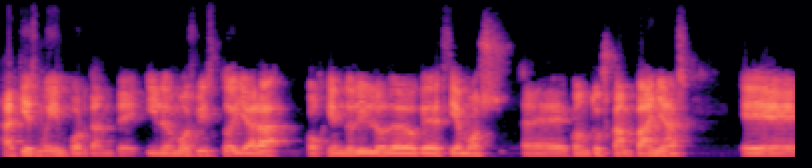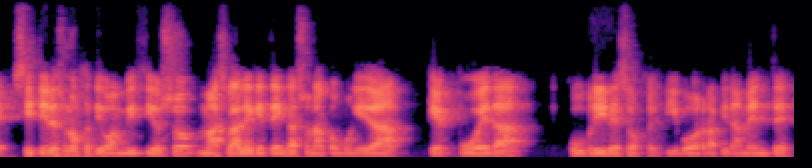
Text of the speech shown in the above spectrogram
aquí es muy importante. Y lo hemos visto y ahora, cogiendo el hilo de lo que decíamos eh, con tus campañas, eh, si tienes un objetivo ambicioso, más vale que tengas una comunidad que pueda cubrir ese objetivo rápidamente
